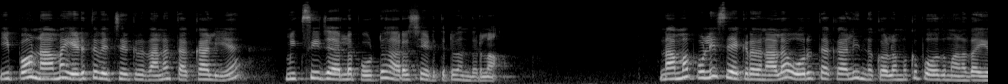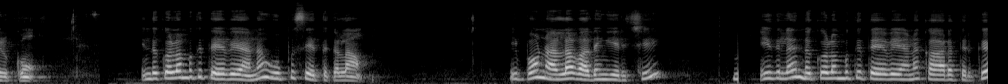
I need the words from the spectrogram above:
இப்போ நாம் எடுத்து வச்சுருக்கிறதான தக்காளியை மிக்சி ஜாரில் போட்டு அரைச்சி எடுத்துகிட்டு வந்துடலாம். நம்ம புளி சேர்க்குறதுனால ஒரு தக்காளி இந்த குழம்புக்கு போதுமானதாக இருக்கும். இந்த குழம்புக்கு தேவையான உப்பு சேர்த்துக்கலாம். இப்போ நல்லா வதங்கிருச்சு. இதில் இந்த குழம்புக்கு தேவையான காரத்திற்கு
